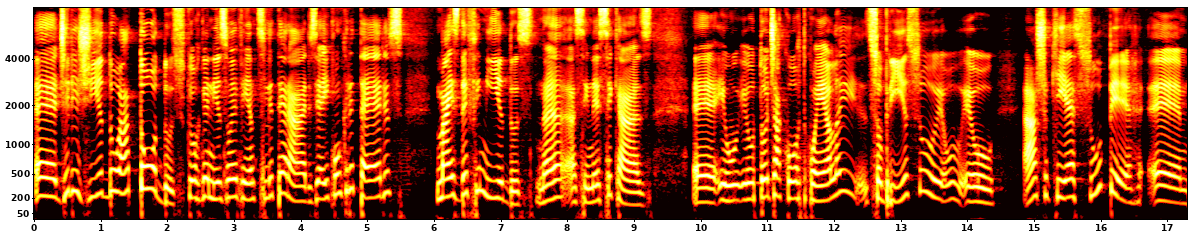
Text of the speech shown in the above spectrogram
é, dirigido a todos que organizam eventos literários, e aí com critérios mais definidos, né? assim, nesse caso. É, eu estou de acordo com ela sobre isso, eu, eu acho que é super é,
